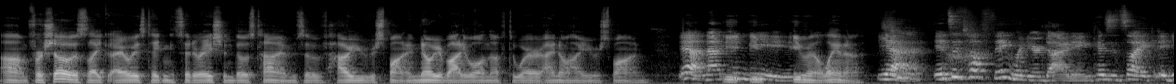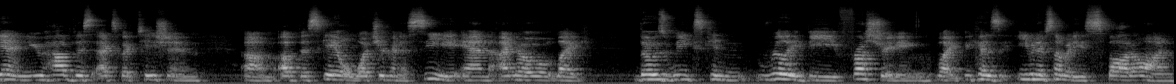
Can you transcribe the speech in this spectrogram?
um, for shows, like I always take in consideration those times of how you respond. I know your body well enough to where I know how you respond. Yeah, and that can e- be even Elena. Yeah, it's a tough thing when you're dieting because it's like again you have this expectation um, of the scale what you're gonna see, and I know like those weeks can really be frustrating. Like because even if somebody's spot on,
